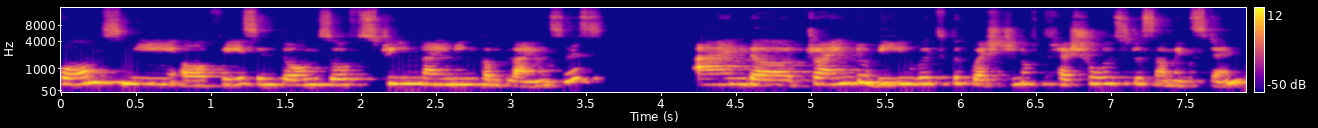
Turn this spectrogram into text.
firms may uh, face in terms of streamlining compliances and uh, trying to deal with the question of thresholds to some extent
